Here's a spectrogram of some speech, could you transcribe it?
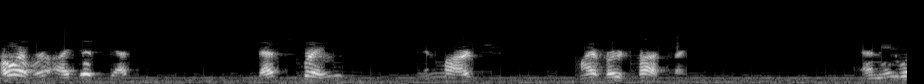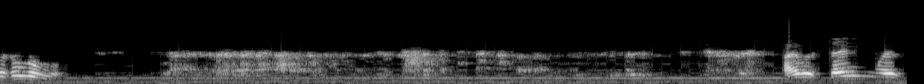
However, I did get that spring in March my first prospect. And he was a Lulu. I was staying with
